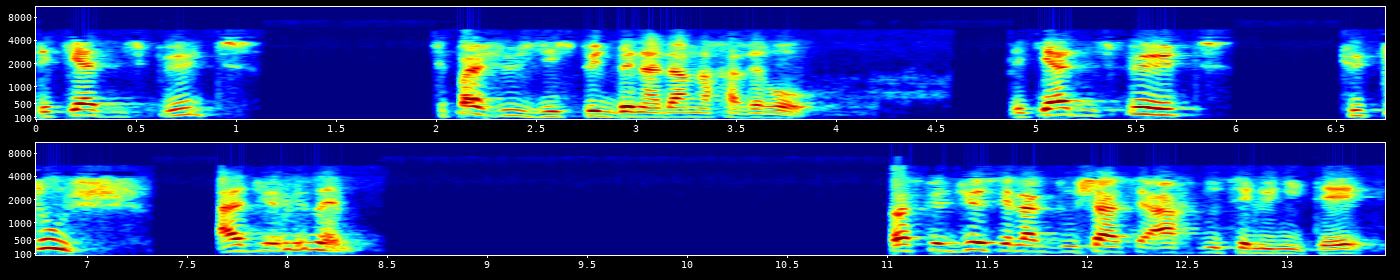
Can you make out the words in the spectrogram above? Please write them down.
dès qu'il y a dispute, c'est pas juste dispute Ben Adam la Chavero. Dès qu'il y a dispute, tu touches à Dieu lui-même. Parce que Dieu, c'est l'Akdusha, c'est Achdut, c'est l'unité.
